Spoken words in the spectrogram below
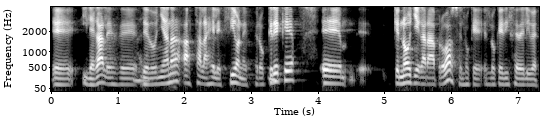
ilegales de, Doñana hasta las elecciones. Pero cree que que no llegará a aprobarse, es lo que, es lo que dice Delibe.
